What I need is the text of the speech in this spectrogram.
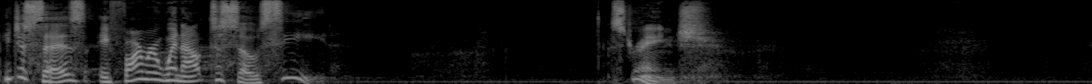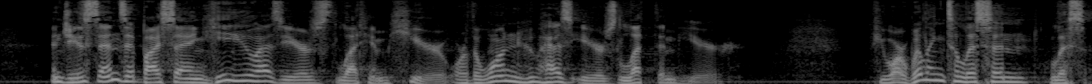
He just says a farmer went out to sow seed. Strange. And Jesus ends it by saying, He who has ears, let him hear, or the one who has ears, let them hear. If you are willing to listen, listen.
